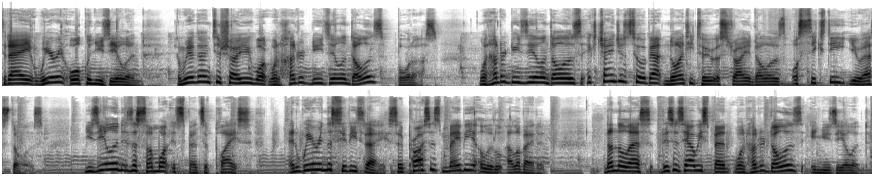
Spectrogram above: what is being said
Today we're in Auckland, New Zealand, and we are going to show you what 100 New Zealand dollars bought us. 100 New Zealand dollars exchanges to about 92 Australian dollars or 60 US dollars. New Zealand is a somewhat expensive place, and we're in the city today, so prices may be a little elevated. Nonetheless, this is how we spent $100 in New Zealand.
